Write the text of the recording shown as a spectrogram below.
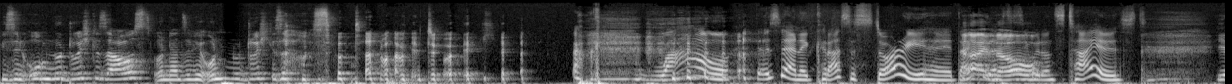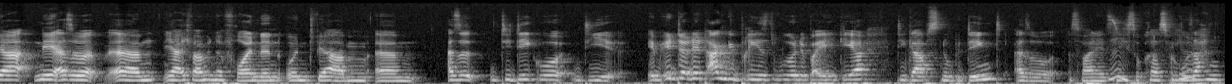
Wir sind oben nur durchgesaust und dann sind wir unten nur durchgesaust und dann waren wir durch. Wow, das ist ja eine krasse Story, hey. Danke, I dass du sie mit uns teilst. Ja, nee, also, ähm, ja, ich war mit einer Freundin und wir haben, ähm, also die Deko, die im Internet angepriesen wurde bei Ikea, die gab es nur bedingt. Also es waren jetzt nicht so krass viele cool. Sachen.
